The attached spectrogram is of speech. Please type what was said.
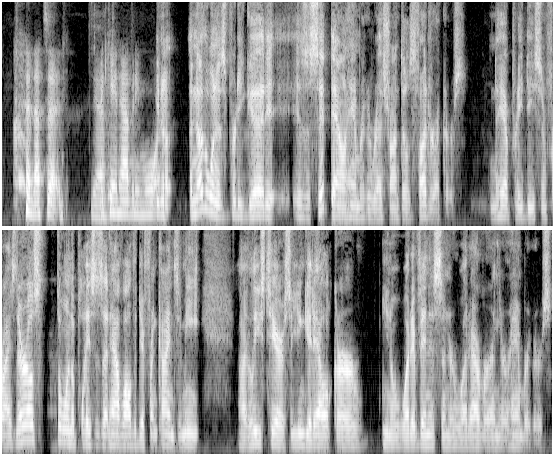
and that's it. yeah, I can't have any more. You know, another one that's pretty good is a sit-down hamburger restaurant. Those Fuddruckers, and they have pretty decent fries. They're also one of the places that have all the different kinds of meat, uh, at least here. So you can get elk or you know what a venison or whatever in their hamburgers.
